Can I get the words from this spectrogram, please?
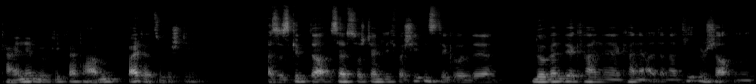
keine Möglichkeit haben, weiter zu bestehen. Also es gibt da selbstverständlich verschiedenste Gründe. Nur wenn wir keine, keine Alternativen schaffen,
